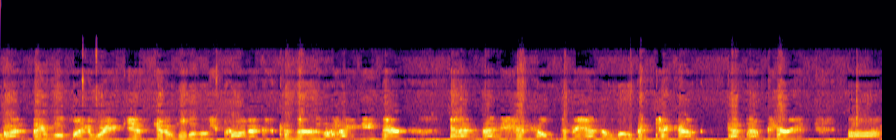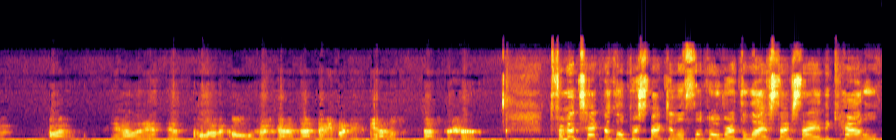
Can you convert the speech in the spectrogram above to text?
But they will find a way to get get a hold of those products because there is a high need there, and that that should help demand a little bit tick up at that period. Um, but you know, it, it's political. Who's going to? That's anybody's guess. That's for sure. From a technical perspective, let's look over at the livestock side of the cattle.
